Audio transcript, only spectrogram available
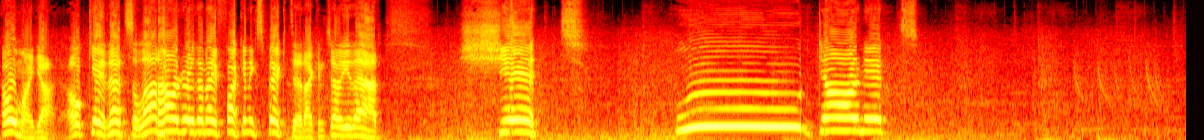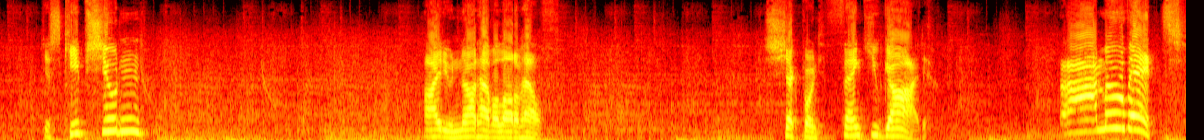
Oh my god. Okay, that's a lot harder than I fucking expected. I can tell you that. Shit. Ooh, darn it. Just keep shooting. I do not have a lot of health. Checkpoint. Thank you, God. Ah, move it!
